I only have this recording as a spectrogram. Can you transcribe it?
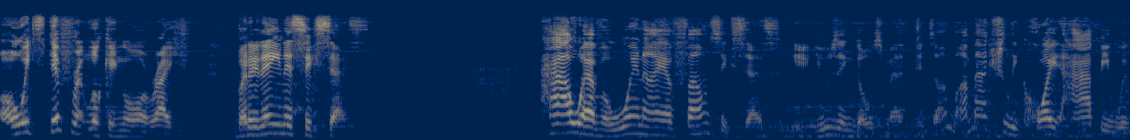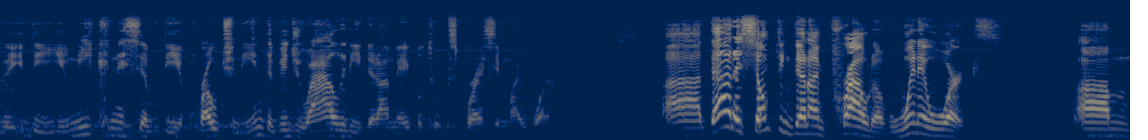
Oh, it's different looking, all right, but it ain't a success. However, when I have found success using those methods, I'm, I'm actually quite happy with the, the, uniqueness of the approach and the individuality that I'm able to express in my work. Uh, that is something that I'm proud of when it works. Um,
